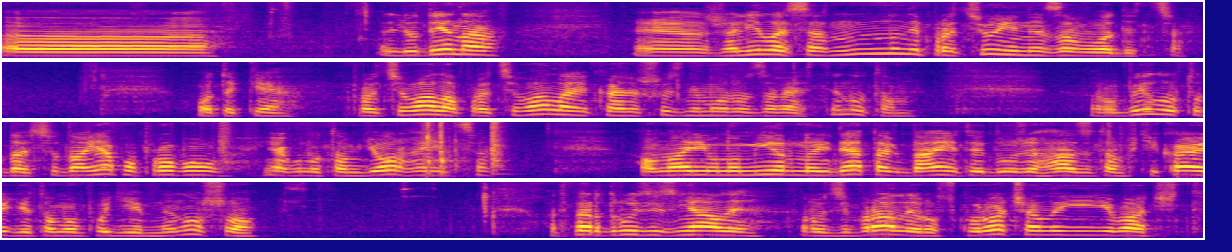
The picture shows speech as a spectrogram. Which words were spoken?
е- людина е- жалілася, ну не працює, не заводиться. Отаке. Працювала, працювала і каже, щось не можу завести. Ну там робило туди-сюди. Я попробував, як воно там дергається. А вона рівномірно йде, так даєте, дуже гази там втікають і тому подібне. Ну що. А тепер, друзі, зняли, розібрали, розкорочали її, бачите.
